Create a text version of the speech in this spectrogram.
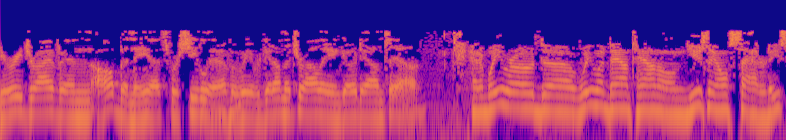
Youree Drive in Albany. That's where she lived, and we would get on the trolley and go downtown. And we rode, uh, we went downtown on usually on Saturdays.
